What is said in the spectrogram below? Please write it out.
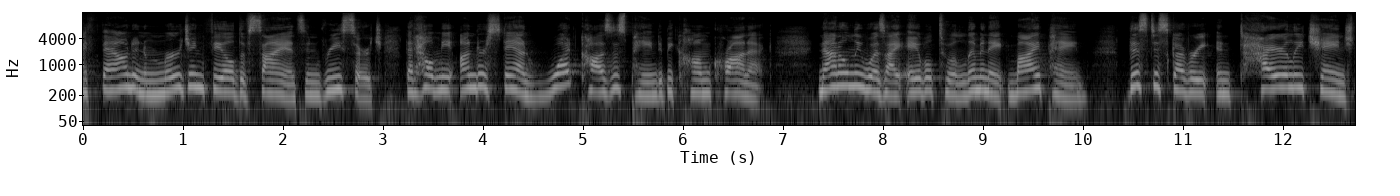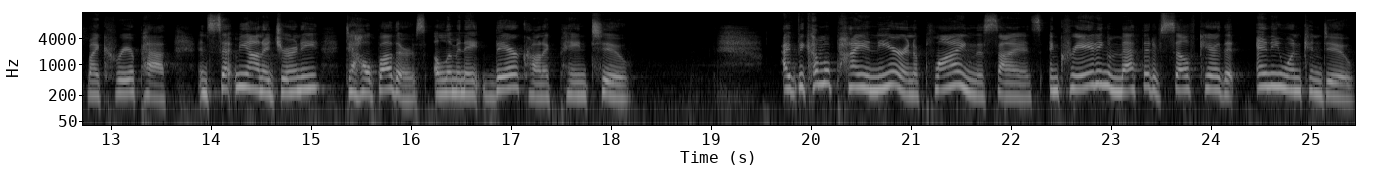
I found an emerging field of science and research that helped me understand what causes pain to become chronic. Not only was I able to eliminate my pain, this discovery entirely changed my career path and set me on a journey to help others eliminate their chronic pain too. I've become a pioneer in applying this science and creating a method of self care that anyone can do.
